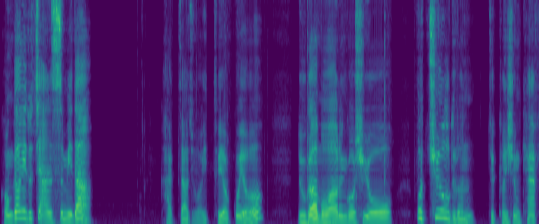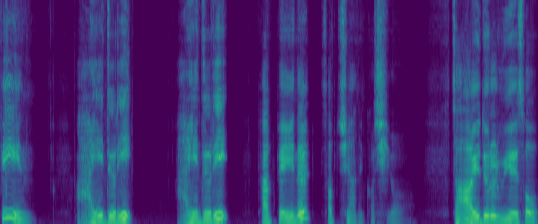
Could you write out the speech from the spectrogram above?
건강에 좋지 않습니다. 가짜 주어 it였고요. 누가 뭐 하는 것이요? For children to consume caffeine. 아이들이 아이들이 카페인을 섭취하는 것이요. 자, 아이들을 위해서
